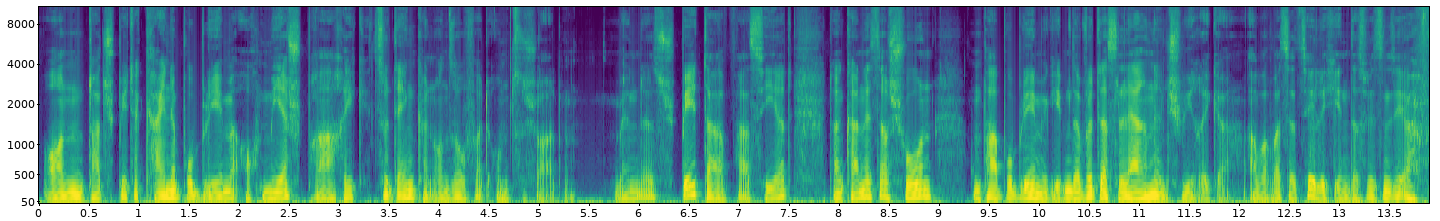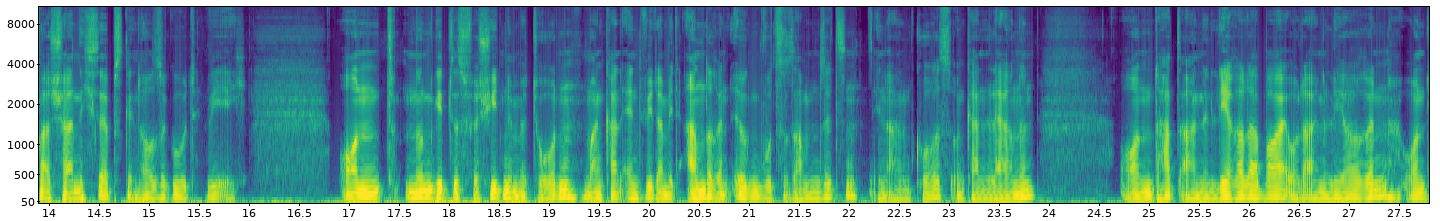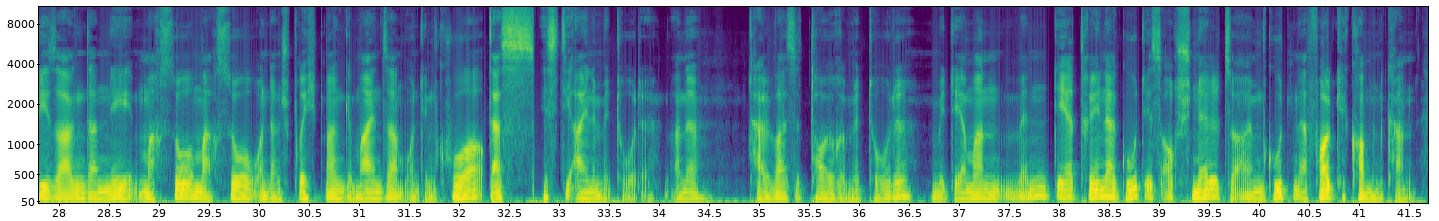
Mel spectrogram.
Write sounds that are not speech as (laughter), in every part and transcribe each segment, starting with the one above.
und hat später keine Probleme, auch mehrsprachig zu denken und sofort umzuschalten. Wenn es später passiert, dann kann es da schon ein paar Probleme geben. Da wird das Lernen schwieriger. Aber was erzähle ich Ihnen? Das wissen Sie (laughs) ja wahrscheinlich selbst genauso gut wie ich. Und nun gibt es verschiedene Methoden. Man kann entweder mit anderen irgendwo zusammensitzen in einem Kurs und kann lernen und hat einen Lehrer dabei oder eine Lehrerin und die sagen dann, nee, mach so, mach so und dann spricht man gemeinsam und im Chor. Das ist die eine Methode, eine teilweise teure Methode, mit der man, wenn der Trainer gut ist, auch schnell zu einem guten Erfolg kommen kann.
